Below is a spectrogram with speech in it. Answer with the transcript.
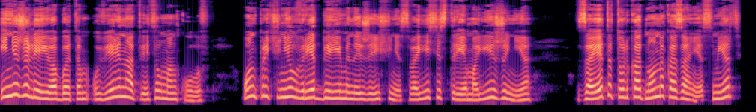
и не жалею об этом», – уверенно ответил Манкулов. «Он причинил вред беременной женщине, своей сестре, моей жене. За это только одно наказание – смерть».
